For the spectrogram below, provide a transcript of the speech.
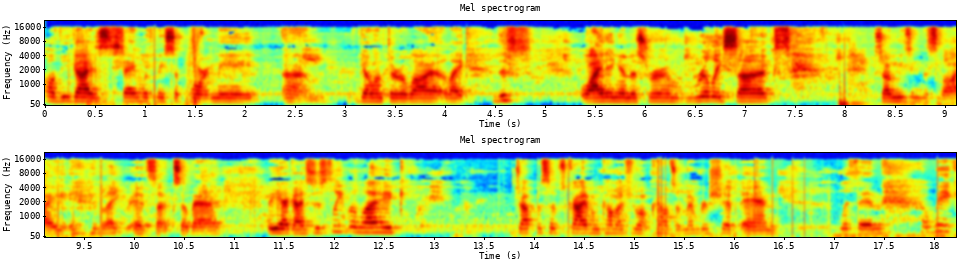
All of you guys staying with me, supporting me, um, going through a lot. Like this lighting in this room really sucks. So I'm using this light. like it sucks so bad. But yeah, guys, just leave a like drop a subscribe and comment if you want crowns or membership. And within a week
